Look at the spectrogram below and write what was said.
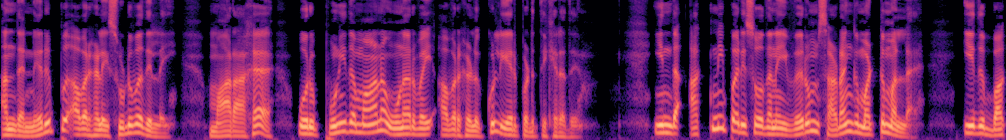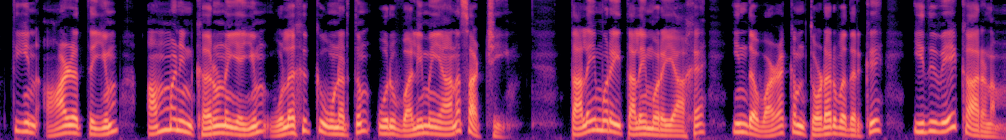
அந்த நெருப்பு அவர்களை சுடுவதில்லை மாறாக ஒரு புனிதமான உணர்வை அவர்களுக்குள் ஏற்படுத்துகிறது. இந்த அக்னி பரிசோதனை வெறும் சடங்கு மட்டுமல்ல இது பக்தியின் ஆழத்தையும் அம்மனின் கருணையையும் உலகுக்கு உணர்த்தும் ஒரு வலிமையான சாட்சி. தலைமுறை தலைமுறையாக இந்த வழக்கம் தொடர்வதற்கு இதுவே காரணம்.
